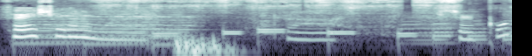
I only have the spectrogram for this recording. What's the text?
first you're gonna wanna draw a circle.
